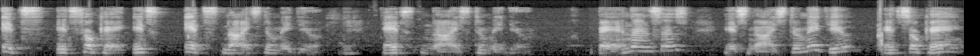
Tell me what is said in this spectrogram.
it's. It's okay. It's it's nice to meet you. It's nice to meet you. Ben answers, it's nice to meet you. It's okay.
